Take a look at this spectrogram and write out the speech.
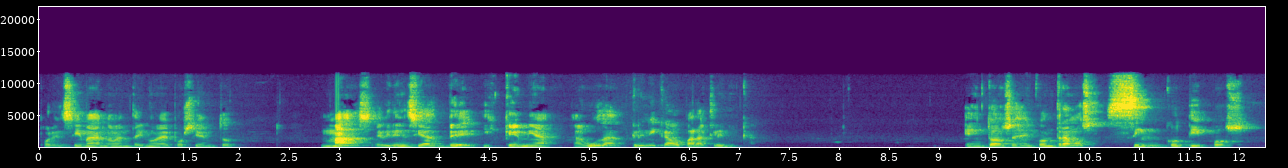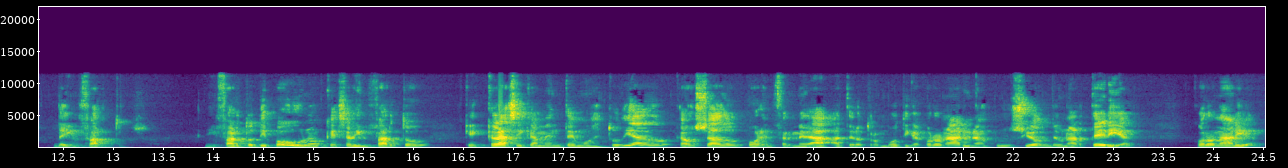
por encima del 99%, más evidencias de isquemia aguda clínica o paraclínica. Entonces encontramos cinco tipos de infartos. Infarto tipo 1, que es el infarto que clásicamente hemos estudiado, causado por enfermedad aterotrombótica coronaria, una oclusión de una arteria coronaria.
